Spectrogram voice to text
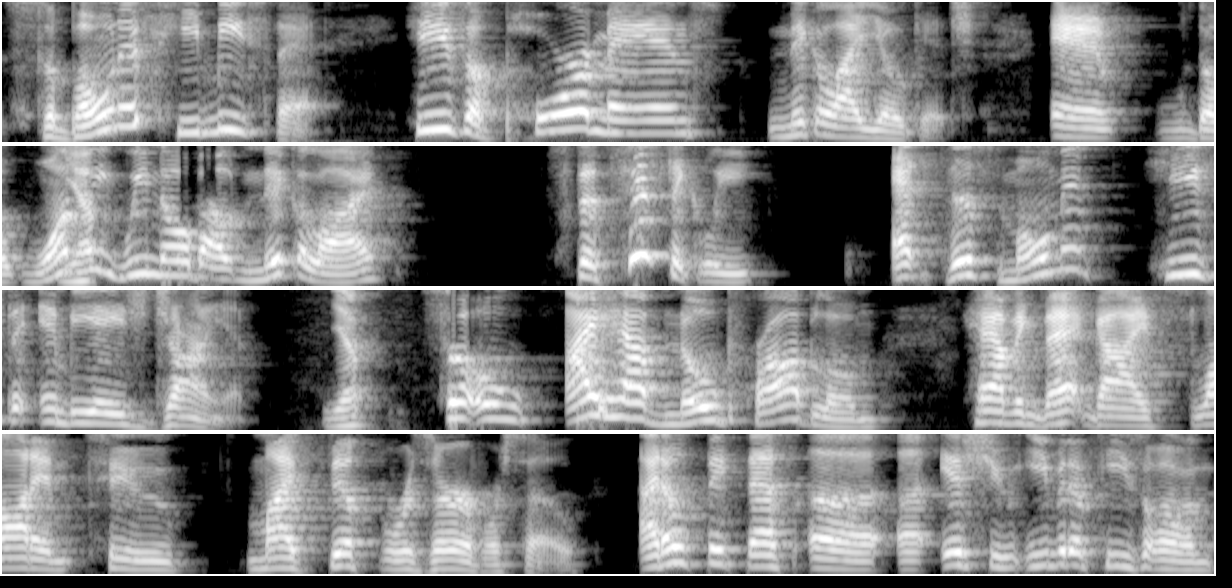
Sabonis, he meets that. He's a poor man's Nikolai Jokic. And the one yep. thing we know about Nikolai, statistically, at this moment, he's the NBA's giant. Yep. So I have no problem having that guy slot into my fifth reserve or so. I don't think that's a, a issue, even if he's on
